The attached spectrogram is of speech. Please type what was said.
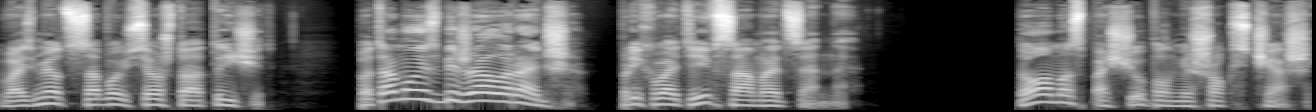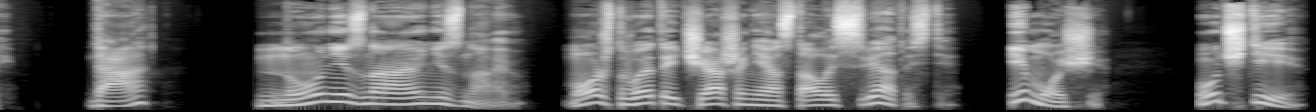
возьмет с собой все, что отыщет. Потому и сбежала раньше, прихватив самое ценное. Томас пощупал мешок с чашей. Да? Ну, не знаю, не знаю. Может, в этой чаше не осталось святости и мощи. Учти,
